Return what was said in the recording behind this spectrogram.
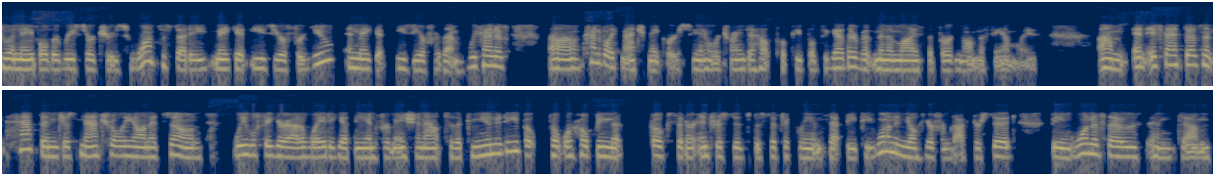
to enable the researchers who want to study, make it easier for you and make it easier for them. We kind of, uh, kind of like matchmakers. You know, we're trying to help put people together, but minimize the burden on the families. Um, and if that doesn't happen just naturally on its own, we will figure out a way to get the information out to the community. But but we're hoping that folks that are interested specifically in SETBP1, and you'll hear from Dr. Sid being one of those, and um,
